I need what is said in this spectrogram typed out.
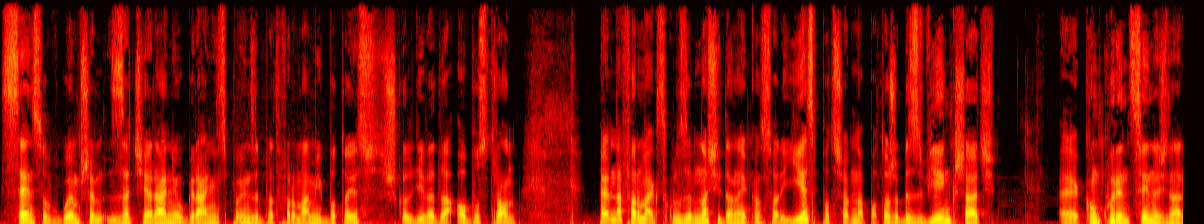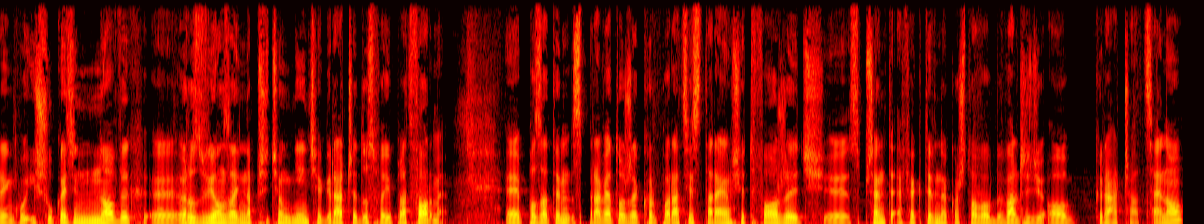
sensu w głębszym zacieraniu granic pomiędzy platformami, bo to jest szkodliwe dla obu stron. pewna forma ekskluzywności danej konsoli jest potrzebna po to, żeby zwiększać e, konkurencyjność na rynku i szukać nowych e, rozwiązań na przyciągnięcie graczy do swojej platformy. E, poza tym sprawia to, że korporacje starają się tworzyć sprzęty efektywne kosztowo, by walczyć o gracza ceną.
